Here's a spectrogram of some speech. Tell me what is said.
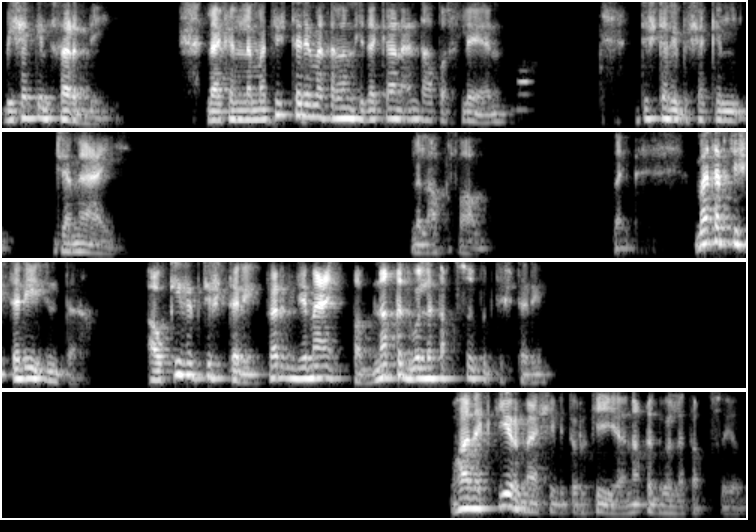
بشكل فردي. لكن لما تشتري مثلا إذا كان عندها طفلين تشتري بشكل جماعي للأطفال. طيب متى بتشتري أنت؟ أو كيف بتشتري؟ فرد جماعي؟ طب نقد ولا تقسيط بتشتري؟ وهذا كثير ماشي بتركيا نقد ولا تقسيط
